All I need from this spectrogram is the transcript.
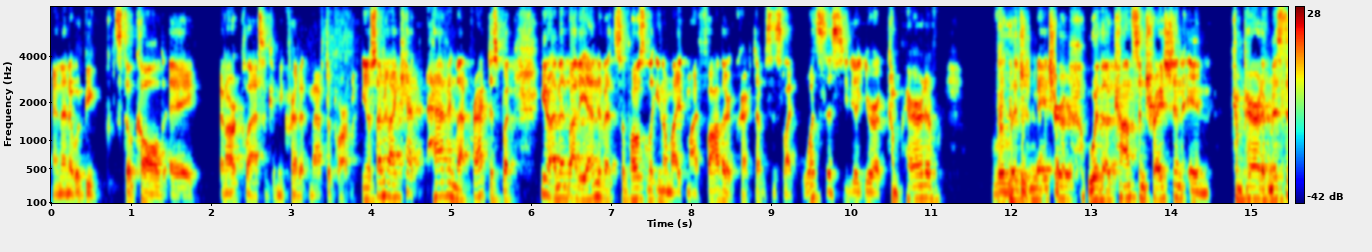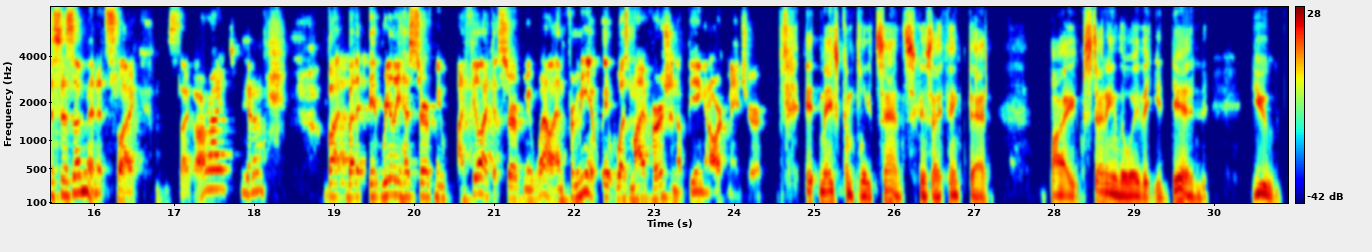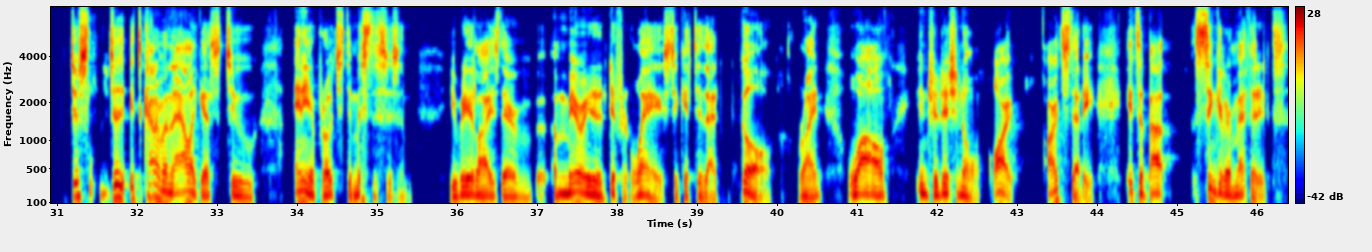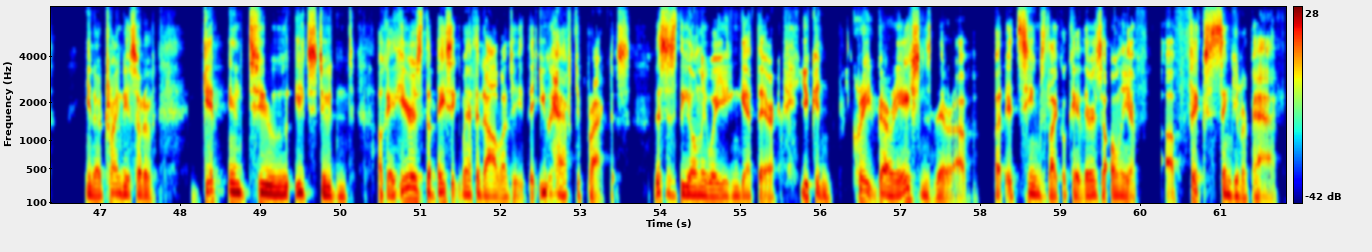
And then it would be still called a an art class and give me credit in that department. You know, so I mean, I kept having that practice, but you know, and then by the end of it, supposedly, you know, my my father cracked up. It's like, what's this? You're a comparative religion major with a concentration in comparative mysticism, and it's like, it's like, all right, you know. But but it really has served me. I feel like it served me well, and for me, it, it was my version of being an art major. It makes complete sense because I think that by studying the way that you did, you just, just it's kind of analogous to any approach to mysticism. You realize there are a myriad of different ways to get to that goal, right? While in traditional art art study, it's about singular methods. You know, trying to sort of get into each student. Okay, here's the basic methodology that you have to practice. This is the only way you can get there. You can create variations thereof, but it seems like okay, there's only a, a fixed singular path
